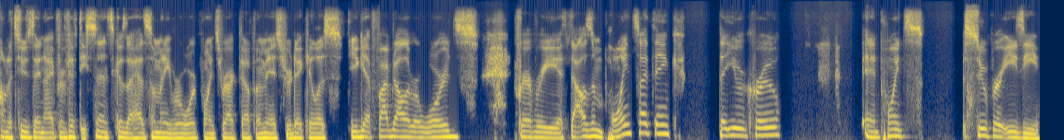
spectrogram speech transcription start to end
on a Tuesday night for fifty cents because I had so many reward points racked up. I mean, it's ridiculous. You get five dollar rewards for every a thousand points. I think that you accrue, and points super easy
